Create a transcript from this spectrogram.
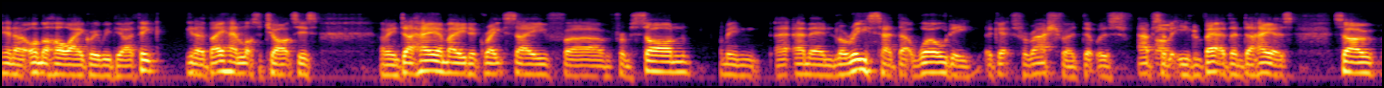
you know on the whole, I agree with you. I think you know they had lots of chances. I mean, De Gea made a great save um, from Son. I mean, and then Lloris had that worldy against for Rashford that was absolutely oh, even better than De Gea's. So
